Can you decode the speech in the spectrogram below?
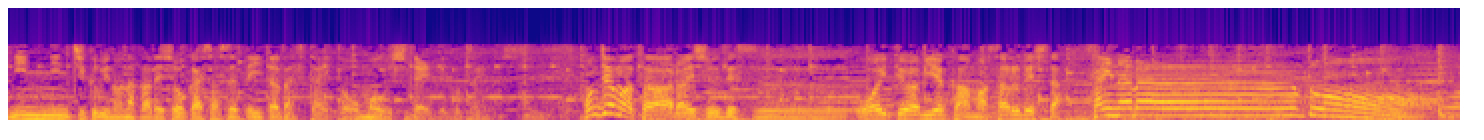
ニンニン乳首の中で紹介させていただきたいと思う次第でございます。ほんじゃまた来週です。お相手は宮川勝でした。さよならーと。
